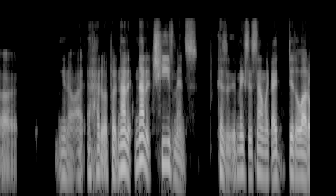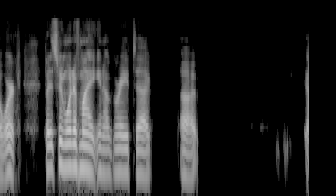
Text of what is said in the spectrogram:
uh you know I, how do i put it? not not achievements because it makes it sound like i did a lot of work but it's been one of my you know great uh uh uh,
